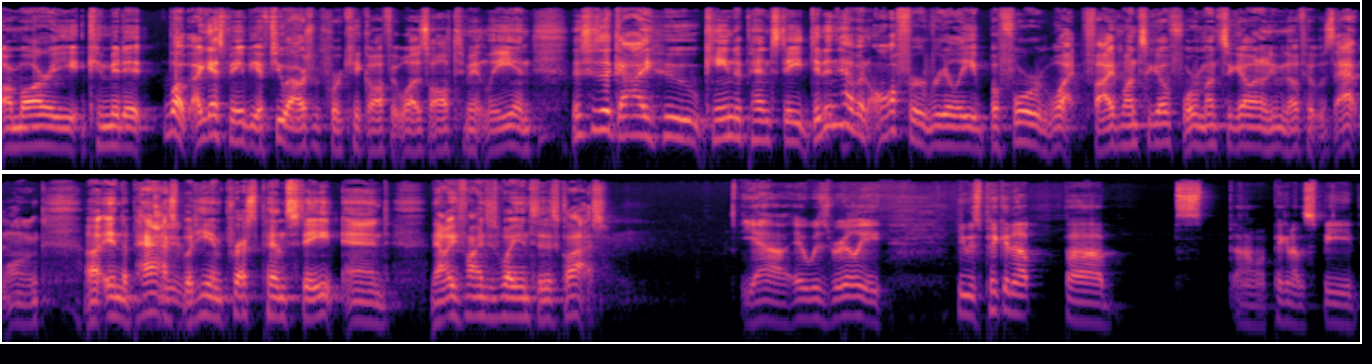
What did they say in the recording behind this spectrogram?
Omari committed, well, I guess maybe a few hours before kickoff it was ultimately. And this is a guy who came to Penn State, didn't have an offer really before, what, five months ago, four months ago? I don't even know if it was that long uh, in the past, Dude. but he impressed Penn State and now he finds his way into this class. Yeah, it was really, he was picking up uh, I don't know, picking up speed,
